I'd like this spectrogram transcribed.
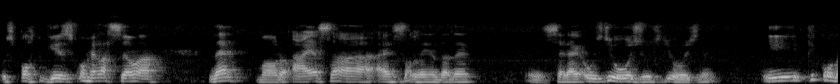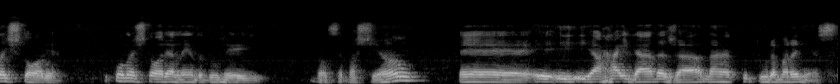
os portugueses com relação a né Mauro a essa a essa lenda né será os de hoje os de hoje né e ficou na história. Ficou na história a lenda do rei Dom Sebastião é, e, e arraigada já na cultura maranhense.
